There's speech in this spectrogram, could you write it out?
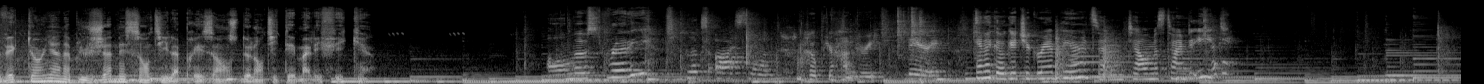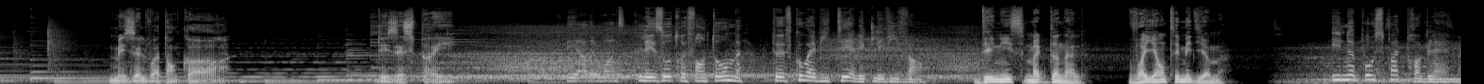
Victoria n'a plus jamais senti la présence de l'entité maléfique. Almost ready? Looks awesome. I hope you're hungry. Very. Gonna go get your grandparents and tell them it's time to eat? Mais elle voit encore des esprits. Les autres fantômes peuvent cohabiter avec les vivants. Dennis MacDonald, voyante et médium. Ils ne posent pas de problème.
